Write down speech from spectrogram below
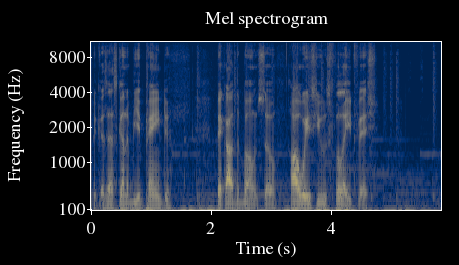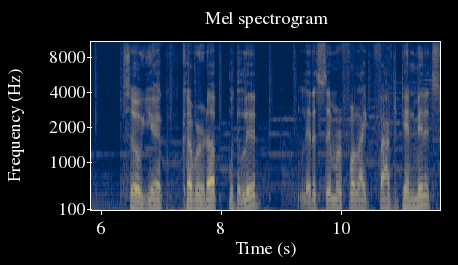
because that's gonna be a pain to pick out the bones. So always use filleted fish. So yeah cover it up with the lid. Let it simmer for like five to ten minutes.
